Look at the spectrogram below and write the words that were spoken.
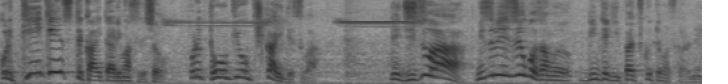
これ T ケースって書いてありますでしょ。これ東京機械ですわ。で実は三菱重工さんも臨転機いっぱい作ってますからね。で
